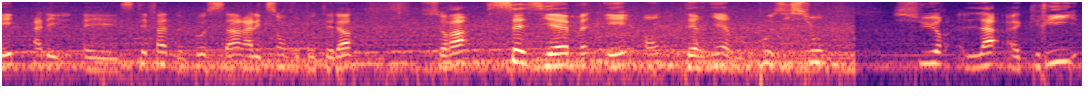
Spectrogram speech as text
et, Stéphane Bossard. Alexandre Botella sera 16e et en dernière position sur la grille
